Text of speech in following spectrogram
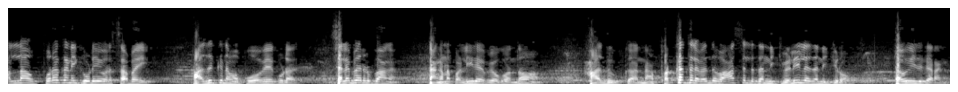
அல்லாஹ் புறக்கணிக்கக்கூடிய ஒரு சபை. அதுக்கு நம்ம போகவே கூடாது. சில பேர் இருப்பாங்க நாங்கள் என்ன போய் உட்காந்தோம் அது நான் பக்கத்தில் வந்து வாசலில் தான் நிற்க வெளியில் தான் நிற்கிறோம் தவிதுக்காரங்க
